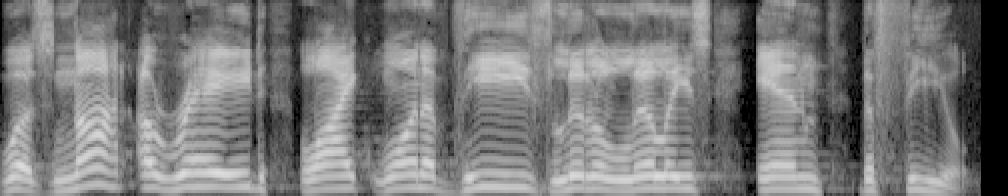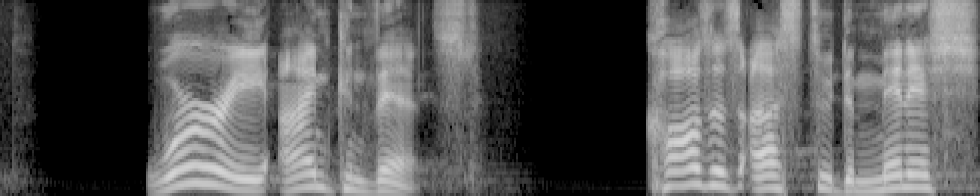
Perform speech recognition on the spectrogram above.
was not arrayed like one of these little lilies in the field. Worry, I'm convinced, causes us to diminish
